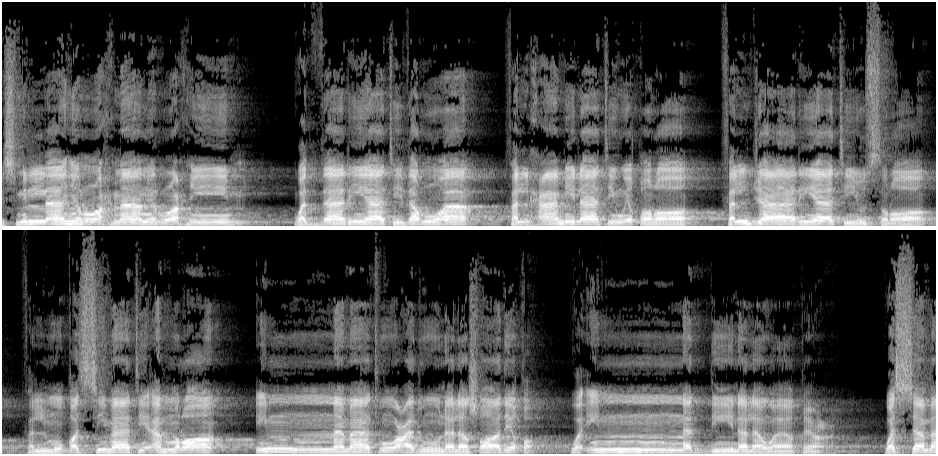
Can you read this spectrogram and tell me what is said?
بسم الله الرحمن الرحيم. والذاريات ذروا فالحاملات وقرا فالجاريات يسرا فالمقسمات أمرا. إنما توعدون لصادق وإن الدين لواقع. والسماء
